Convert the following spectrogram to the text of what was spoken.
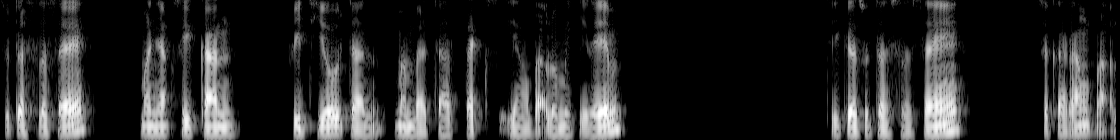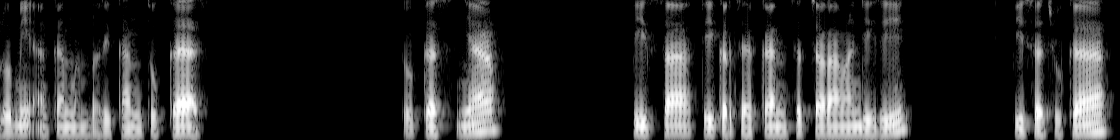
Sudah selesai menyaksikan video dan membaca teks yang Pak Lumi kirim? Jika sudah selesai, sekarang Pak Lumi akan memberikan tugas. Tugasnya bisa dikerjakan secara mandiri, bisa juga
